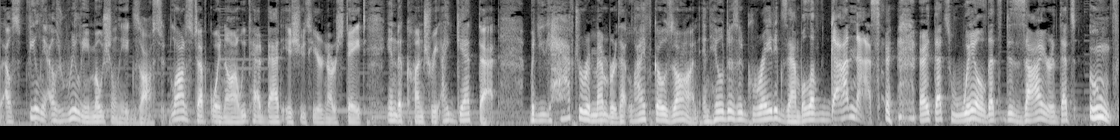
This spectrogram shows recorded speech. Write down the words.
I, was feeling, I was really emotionally exhausted. A lot of stuff going on. We've had bad issues here in our state, in the country. I get that. But you have to remember that life goes on. And Hilda's a great example of ganas, right? That's will, that's desire, that's oomph.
